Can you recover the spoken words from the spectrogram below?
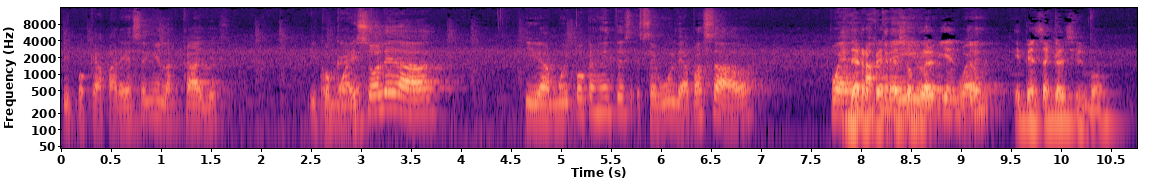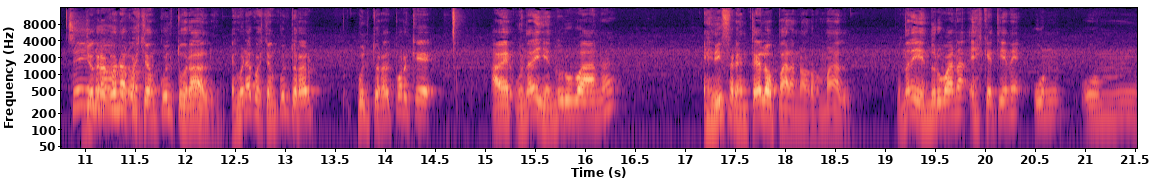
tipo que aparecen en las calles. Y como hay soledad y a muy poca gente, según le ha pasado, pues de repente sopla el creíble, viento pues. y piensan que el silbón. Sí, Yo creo que es una pero- cuestión cultural. Es una cuestión cultural, cultural porque, a ver, una leyenda urbana es diferente de lo paranormal. Una leyenda urbana es que tiene un, un,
